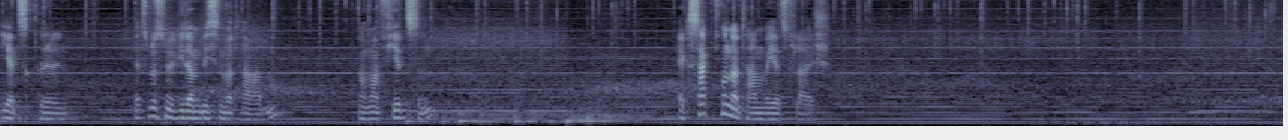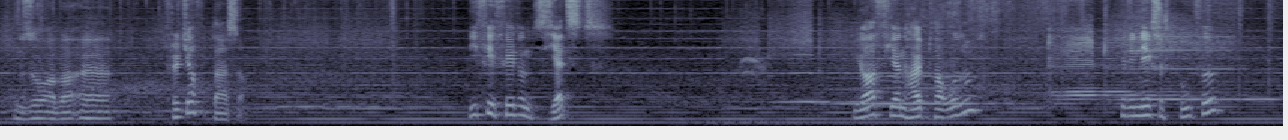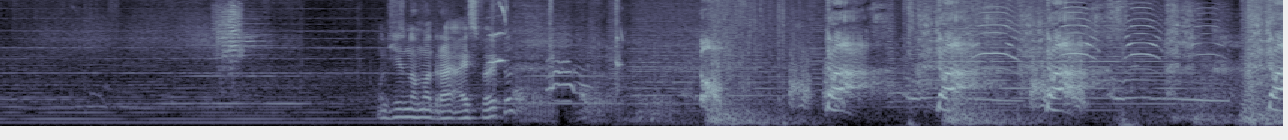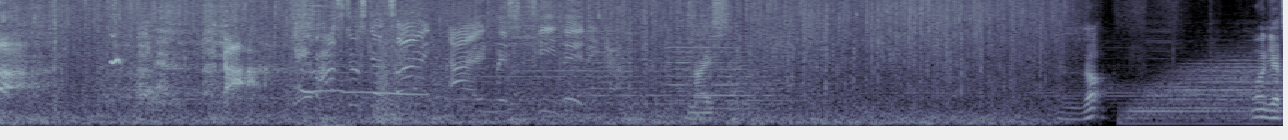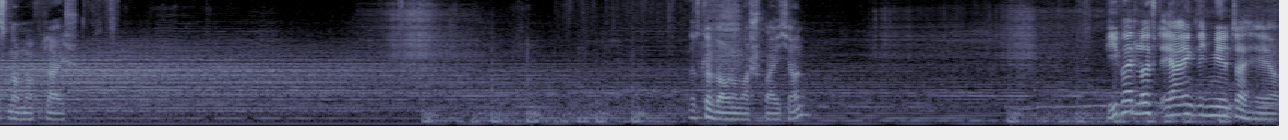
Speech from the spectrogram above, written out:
Jetzt grillen. Jetzt müssen wir wieder ein bisschen was haben. Nochmal 14. Exakt 100 haben wir jetzt Fleisch. So, aber, äh, Fridjof, da ist er. Wie viel fehlt uns jetzt? Ja, 4.500. Für die nächste Stufe. Und hier sind nochmal drei Eiswölfe. Dem hast du's gezeigt. Ein Mistvieh weniger. Nice. So. Und jetzt nochmal Fleisch. Können wir auch nochmal speichern. Wie weit läuft er eigentlich mir hinterher?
